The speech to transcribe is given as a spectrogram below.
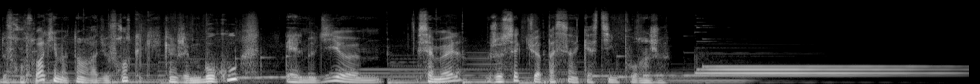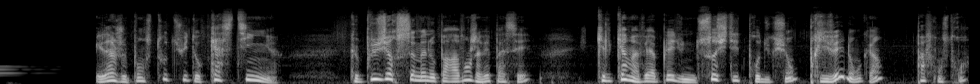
de France 3, qui est maintenant à Radio France, quelqu'un que j'aime beaucoup. Et elle me dit euh, Samuel, je sais que tu as passé un casting pour un jeu. Et là, je pense tout de suite au casting que plusieurs semaines auparavant j'avais passé. Quelqu'un m'avait appelé d'une société de production, privée donc, hein, pas France 3,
